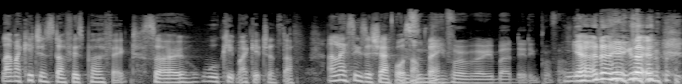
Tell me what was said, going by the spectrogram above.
Like my kitchen stuff is perfect, so we'll keep my kitchen stuff, unless he's a chef or this is something. for a very bad dating profile. Yeah, no, exactly.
